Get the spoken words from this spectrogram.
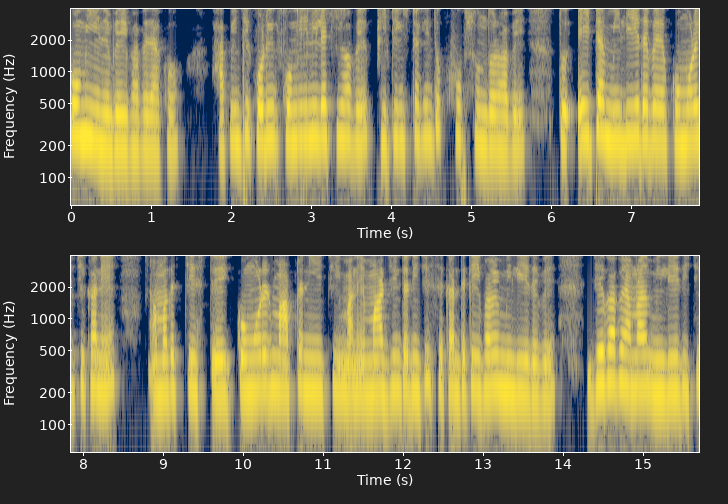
কমিয়ে নেবে এইভাবে দেখো। হাফ ইঞ্চি করি, কমিয়ে নিলে কি হবে? ফিটিংসটা কিন্তু খুব সুন্দর হবে। তো এইটা মিলিয়ে দেবে কোমরের যেখানে আমাদের চেস্টে এই কোমরের মাপটা নিয়েছি মানে মার্জিনটা নিয়েছি, সেখান থেকে এইভাবে মিলিয়ে দেবে। যেভাবে আমরা মিলিয়ে দিচ্ছি,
